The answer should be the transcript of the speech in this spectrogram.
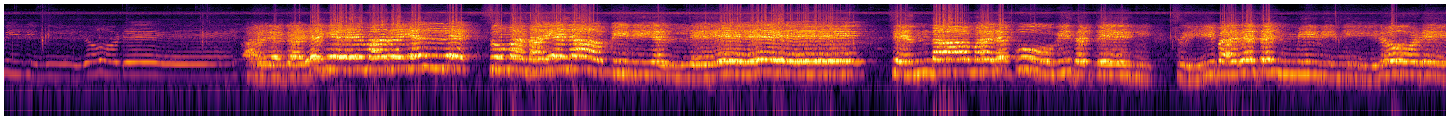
മിഴിനീരോടെ. അരകഴകെ മറയല്ലേ സുമനയന മിഴിനീരോടെ.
